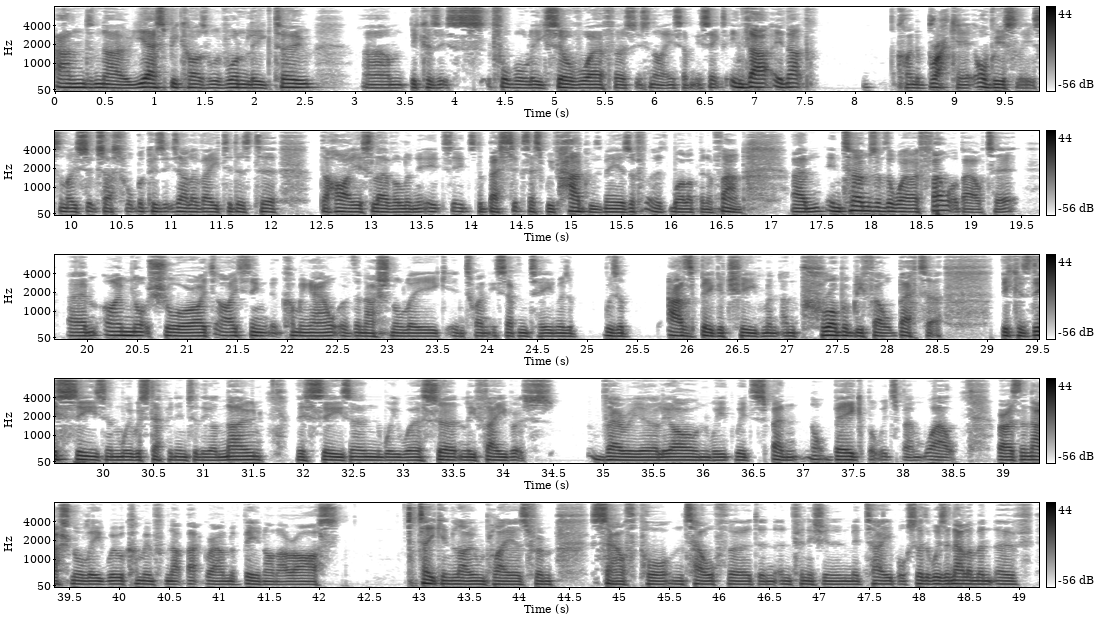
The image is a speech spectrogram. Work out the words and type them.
and no. Yes, because we've won League Two, um, because it's Football League Silverware versus 1976. In that in that kind of bracket, obviously it's the most successful because it's elevated as to the highest level, and it's it's the best success we've had with me as a as, well. I've been a fan. Um, in terms of the way I felt about it, um, I'm not sure. I, I think that coming out of the National League in 2017 was a was a as big achievement and probably felt better because this season we were stepping into the unknown. This season we were certainly favourites very early on. We'd, we'd spent not big, but we'd spent well. Whereas the National League, we were coming from that background of being on our arse taking loan players from Southport and Telford and, and finishing in mid table. So there was an element of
